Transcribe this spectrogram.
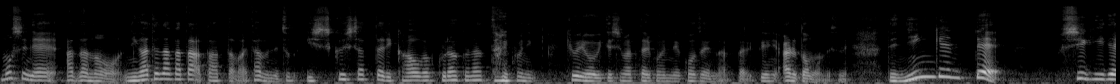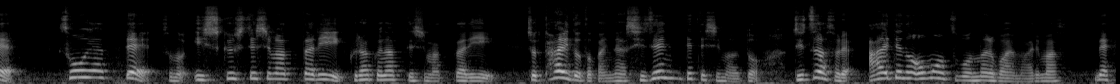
もしねあの苦手な方と会った場合多分ねちょっと萎縮しちゃったり顔が暗くなったりここに距離を置いてしまったりここに猫背になったりっていうふうにあると思うんですね。で人間って不思議でそうやってその萎縮してしまったり暗くなってしまったりちょっと態度とかになんか自然に出てしまうと実はそれ相手の思うツボになる場合もあります。で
